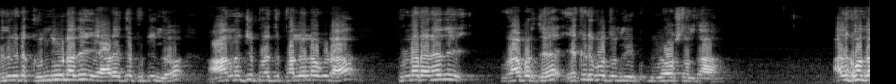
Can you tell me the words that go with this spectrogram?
ఎందుకంటే కుందు నది ఏడైతే పుట్టిందో ఆ నుంచి ప్రతి పల్లెలో కూడా పుల్లర్ అనేది రాబడితే ఎక్కడికి పోతుంది వ్యవస్థ అంతా? అది కొంత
